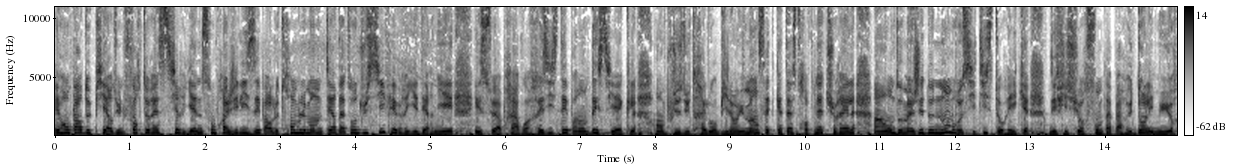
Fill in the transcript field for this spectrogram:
Les remparts de pierre d'une forteresse syrienne sont fragilisés par le tremblement de terre datant du 6 février dernier, et ce après avoir résisté pendant des siècles. En plus du très lourd bilan humain, cette catastrophe naturelle a endommagé de nombreux sites historiques. Des fissures sont apparues dans les murs.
